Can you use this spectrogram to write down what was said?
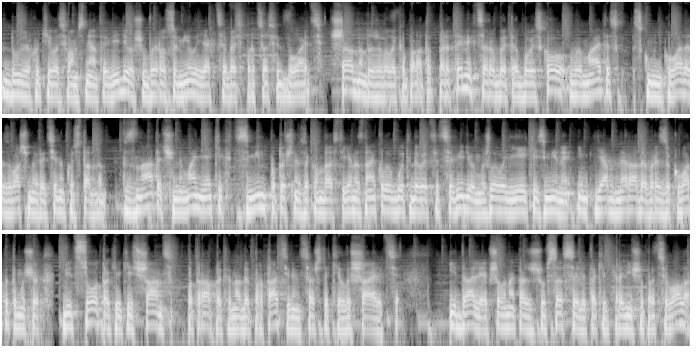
дуже хотілося вам зняти відео, щоб ви розуміли, як цей весь процес відбувається. Ще одна дуже велика порада. Перед тим як це робити, обов'язково ви маєте скомунікувати з вашим міграційним консультантом, знати, чи немає ніяких змін поточних законодавств. Я не знаю, коли ви будете дивитися це відео, можливо, є якісь зміни. І я б не радив ризикувати, тому що відсоток, якийсь шанс потрапити на депортацію, він все ж таки лишається. І далі, якщо вона каже, що все в силі, так як раніше працювала,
